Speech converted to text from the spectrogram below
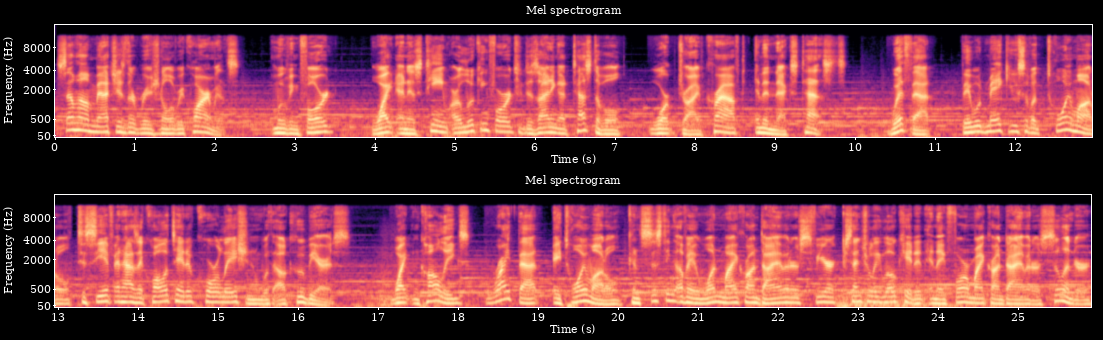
somehow matches the original requirements. Moving forward, White and his team are looking forward to designing a testable warp drive craft in the next tests. With that, they would make use of a toy model to see if it has a qualitative correlation with Alcubierre's. White and colleagues write that a toy model consisting of a 1 micron diameter sphere centrally located in a 4 micron diameter cylinder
